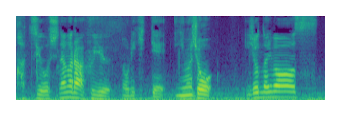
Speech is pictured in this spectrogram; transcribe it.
活用しながら冬乗り切っていきましょう。以上になります。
